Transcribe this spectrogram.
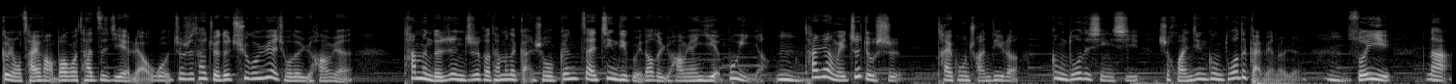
各种采访，包括他自己也聊过，就是他觉得去过月球的宇航员，他们的认知和他们的感受跟在近地轨道的宇航员也不一样。嗯，他认为这就是。太空传递了更多的信息，是环境更多的改变了人。嗯，所以那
